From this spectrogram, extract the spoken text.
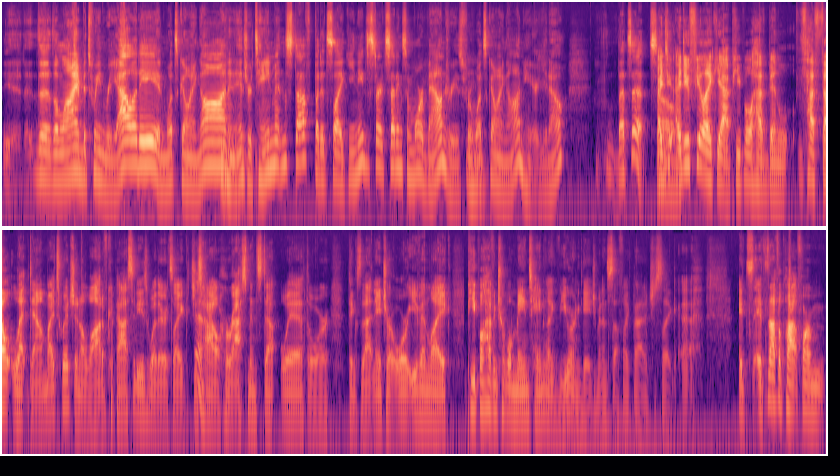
the the line between reality and what's going on Mm-hmm. and entertainment and stuff. But it's like you need to start setting some more boundaries Mm-hmm. for what's going on here. You know, that's it. So, I do. I do feel like yeah, people have been have felt let down by Twitch in a lot of capacities. Whether it's like just Yeah. how harassment's dealt with, or things of that nature, or even like people having trouble maintaining like viewer engagement and stuff like that. It's just like, eh. it's it's not the platform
